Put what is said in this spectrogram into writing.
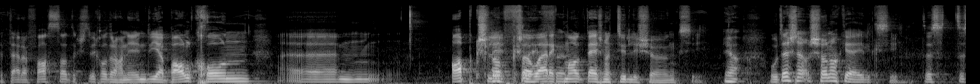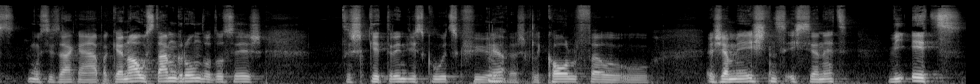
in dieser Fassade gestrichen, oder habe ich irgendwie einen Balkon ähm, abgeschliffen, er hat gemalt, der war natürlich schön. Gewesen. Ja. Und das war schon noch geil. Gewesen. Das, das muss ich sagen, eben, genau aus dem Grund, wo du siehst, das gibt dir irgendwie ein gutes Gefühl. Ja. Du hast ein bisschen geholfen und, und ist ja meistens ist ja nicht wie jetzt.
